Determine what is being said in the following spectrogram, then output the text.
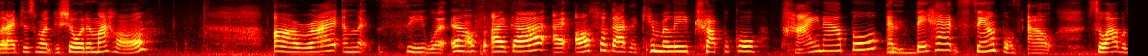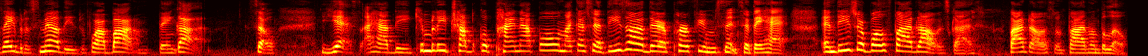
But i just wanted to show it in my haul all right and let's see what else i got. I also got the kimberly tropical pineapple and they had samples out so i was able to smell these before i bought them thank god. So yes i have the kimberly tropical pineapple. And like i said these are their perfume scents that they had and these are both five dollars guys. Five dollars from five and below.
